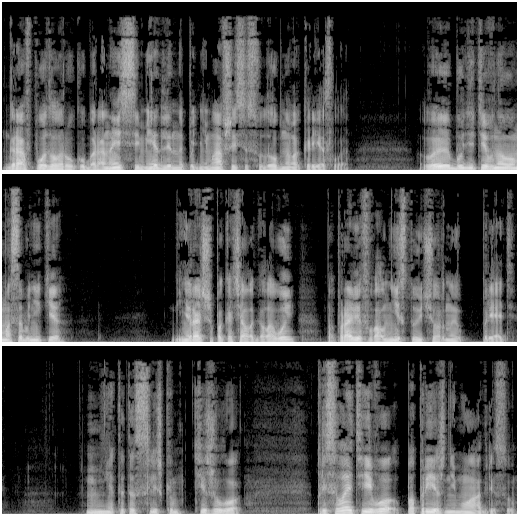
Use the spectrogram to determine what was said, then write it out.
Граф подал руку баронессе, медленно поднимавшейся с удобного кресла. «Вы будете в новом особняке?» Генеральша покачала головой, поправив волнистую черную прядь. «Нет, это слишком тяжело. Присылайте его по прежнему адресу».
